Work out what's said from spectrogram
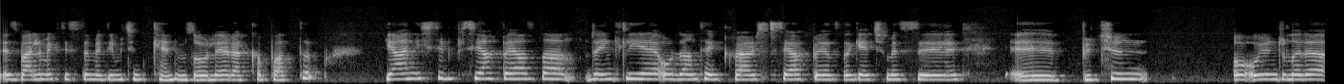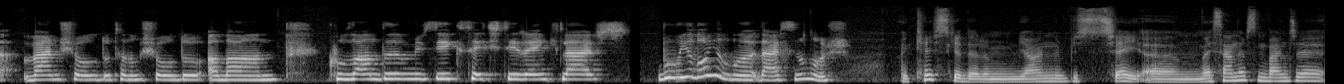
Ezberlemek de istemediğim için kendimi zorlayarak kapattım. Yani işte siyah beyazdan renkliye oradan tekrar siyah beyaza geçmesi e, bütün o oyunculara vermiş olduğu, tanımış olduğu alan, kullandığı müzik, seçtiği renkler. Bu yıl o yıl mı dersin Umur? E, keşke derim. Yani bir şey um, Wes Anderson bence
